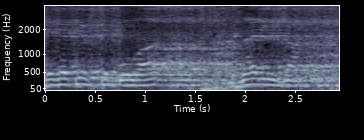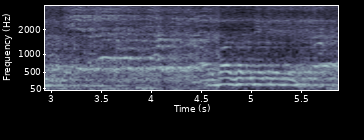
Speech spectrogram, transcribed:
Приготовьте Булат, Зарижа. Борьба за третье место.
